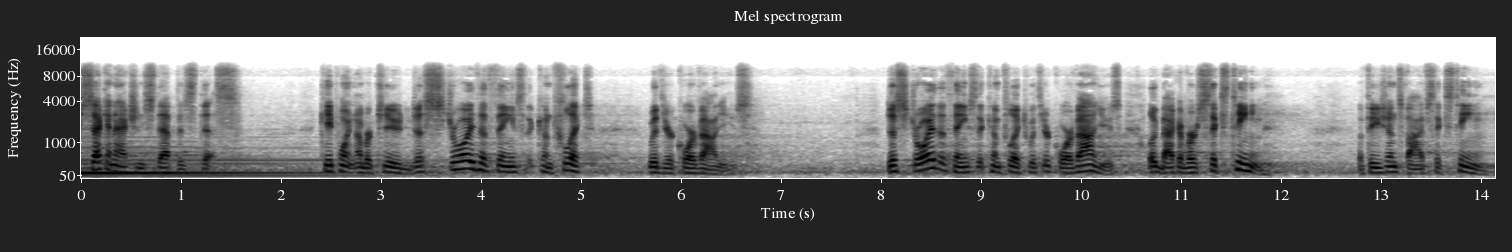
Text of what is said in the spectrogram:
Our second action step is this. Key point number two destroy the things that conflict with your core values. Destroy the things that conflict with your core values. Look back at verse 16, Ephesians 5 16.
